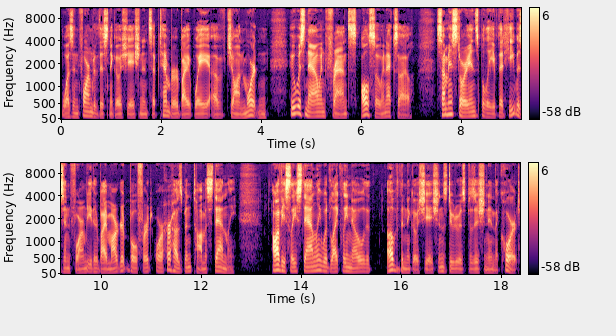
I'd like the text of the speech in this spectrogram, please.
was informed of this negotiation in September by way of John Morton, who was now in France, also in exile. Some historians believe that he was informed either by Margaret Beaufort or her husband Thomas Stanley. Obviously, Stanley would likely know of the negotiations due to his position in the court,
